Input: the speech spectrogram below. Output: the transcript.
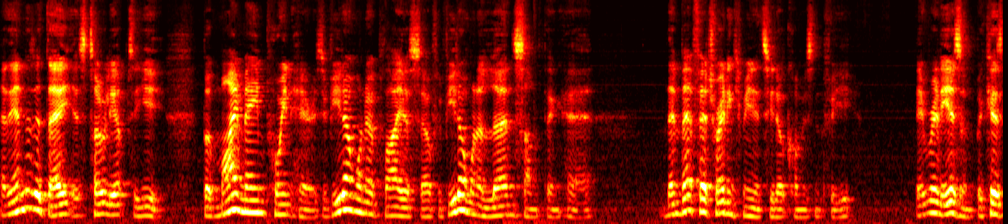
At the end of the day, it's totally up to you. But my main point here is if you don't want to apply yourself, if you don't want to learn something here, then betfairtradingcommunity.com isn't for you. It really isn't because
